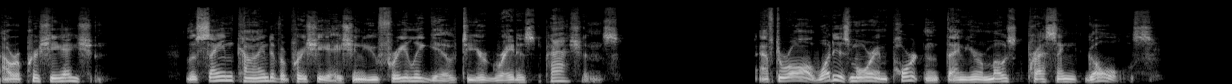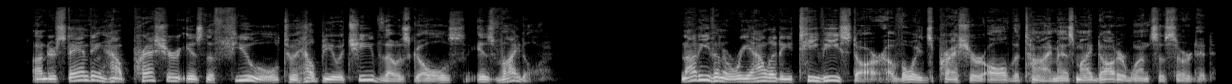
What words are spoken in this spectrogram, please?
our appreciation. The same kind of appreciation you freely give to your greatest passions. After all, what is more important than your most pressing goals? Understanding how pressure is the fuel to help you achieve those goals is vital. Not even a reality TV star avoids pressure all the time, as my daughter once asserted.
